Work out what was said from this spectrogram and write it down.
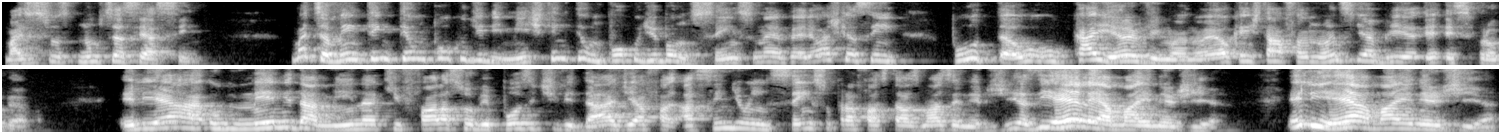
Mas isso não precisa ser assim. Mas também tem que ter um pouco de limite, tem que ter um pouco de bom senso, né, velho? Eu acho que assim, puta, o, o Kai Irving, mano, é o que a gente tava falando antes de abrir esse programa. Ele é a, o meme da mina que fala sobre positividade, acende um incenso para afastar as más energias, e ele é a má energia. Ele é a má energia.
